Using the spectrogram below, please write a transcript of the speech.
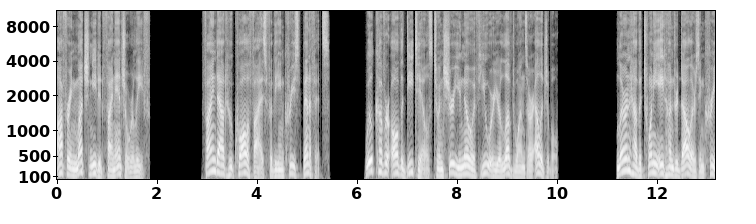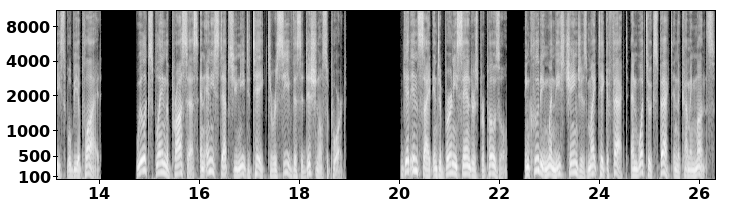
offering much needed financial relief. Find out who qualifies for the increased benefits. We'll cover all the details to ensure you know if you or your loved ones are eligible. Learn how the $2,800 increase will be applied. We'll explain the process and any steps you need to take to receive this additional support. Get insight into Bernie Sanders' proposal, including when these changes might take effect and what to expect in the coming months.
